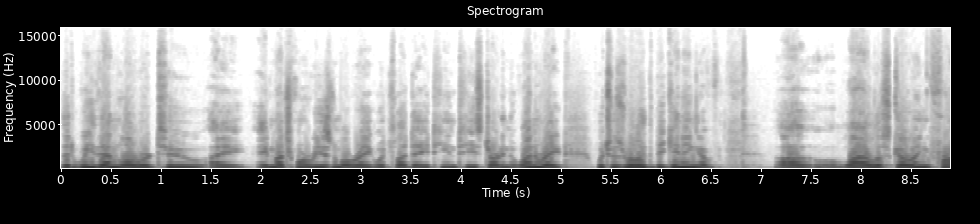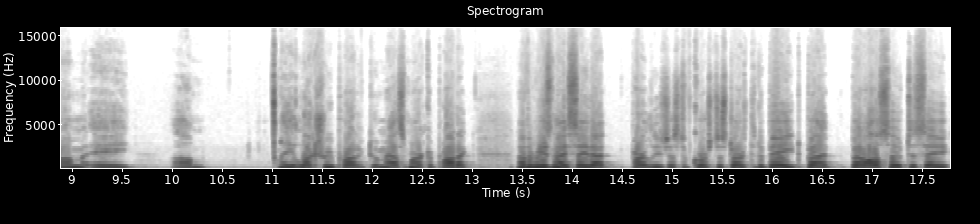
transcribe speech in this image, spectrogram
that we then lowered to a, a much more reasonable rate, which led to AT&T starting the one rate, which was really the beginning of uh, wireless going from a, um, a luxury product to a mass market product. Now, the reason I say that partly is just, of course, to start the debate, but, but also to say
